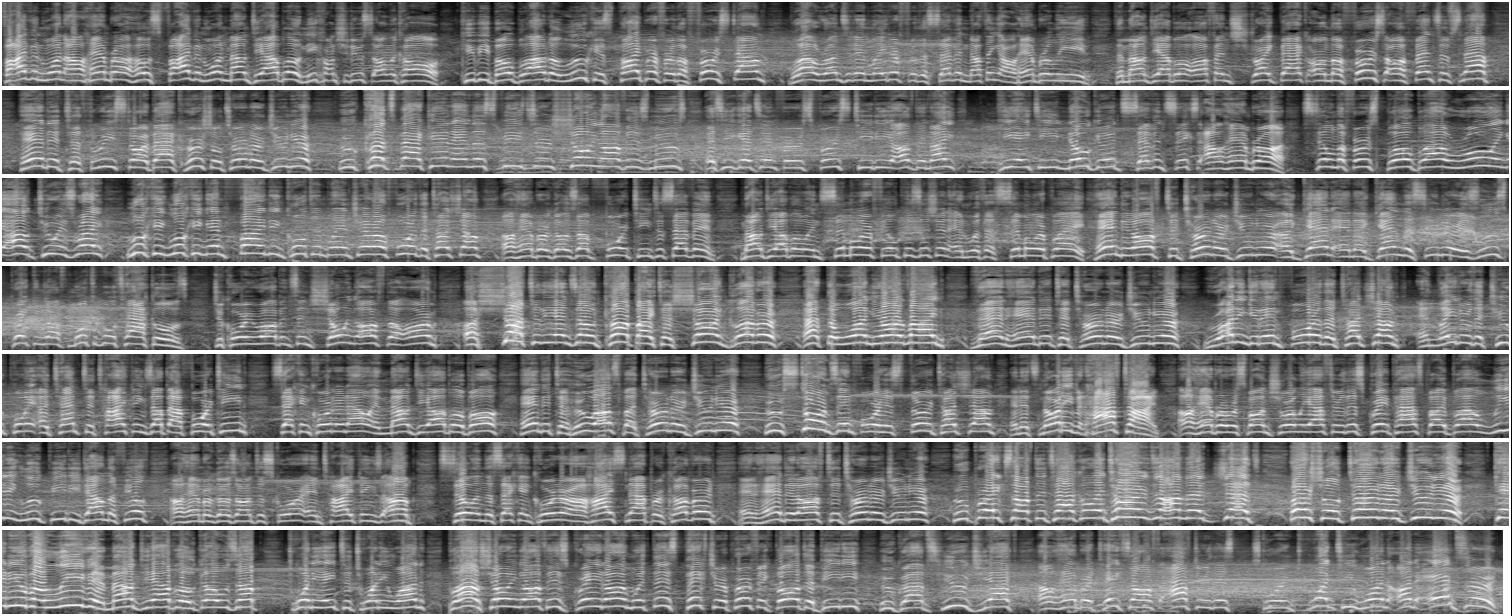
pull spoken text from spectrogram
5 and 1 Alhambra hosts 5 and 1 Mount Diablo. Neekon Shahdoost on the call. QB Beau Blau to Lucas Piper for the first down. Blau runs it in later for the 7 0 Alhambra lead. The Mount Diablo offense strike back on the first offensive snap. Handed to three star back Hershel Turner Jr., who cuts back in, and the speedster showing off his moves as he gets in for his first TD of the night. PAT no good, 7 6 Alhambra. Still in the first blow, Blau rolling out to his right, looking, looking, and finding Colton Banchero for the touchdown. Alhambra goes up 14 to 7. Mount Diablo in similar field position and with a similar play. Handed off to Turner Jr. again and again. The senior is breaking off multiple tackles. Jakorey Robinson showing off the arm. A shot to the end zone caught by Taishaun Glover at the one yard line. Then handed to Turner Jr. running it in for the touchdown. And later the two point attempt to tie things up at 14. Second quarter now and Mount Diablo ball handed to who else but Turner Jr. who storms in for his third touchdown. And it's not even halftime. Alhambra responds shortly after this great pass by Blau leading Luke Beaty down the field. Alhambra goes on to score and tie things up. Still in the second quarter, a high snapper covered and handed off to Turner Jr., who breaks off the tackle and turns on the Jets. Hershel Turner Jr. Can you believe it? Mount Diablo goes up 28 to 21. Blau showing off his great arm with this picture perfect ball to Beaty, who grabs huge YAC. Alhambra takes off after this, scoring 21 unanswered.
